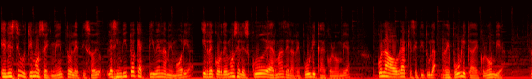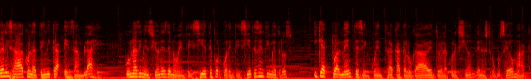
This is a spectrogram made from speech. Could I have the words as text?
En este último segmento del episodio les invito a que activen la memoria y recordemos el escudo de armas de la República de Colombia con la obra que se titula República de Colombia, realizada con la técnica ensamblaje, con unas dimensiones de 97 por 47 centímetros y que actualmente se encuentra catalogada dentro de la colección de nuestro Museo MAC.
